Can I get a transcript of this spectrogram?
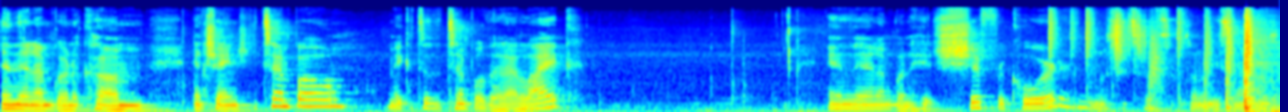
and then I'm going to come and change the tempo, make it to the tempo that I like. And then I'm going to hit shift record. Some of these sounds.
